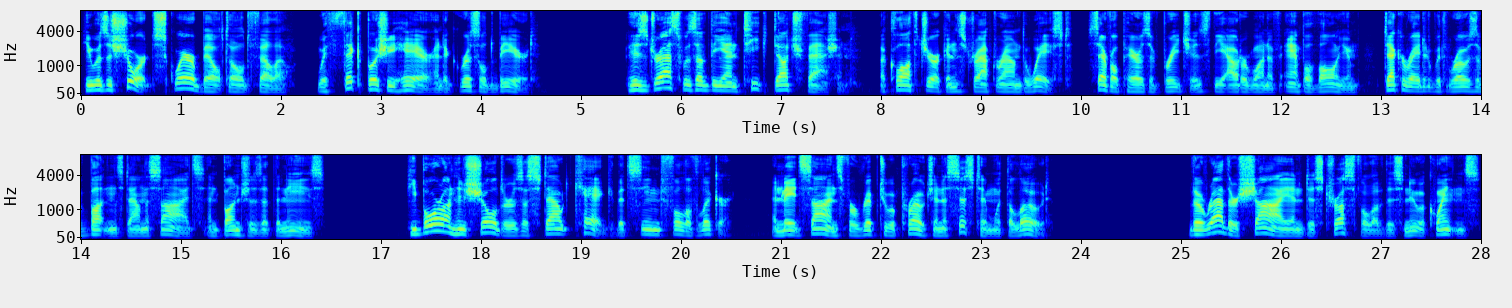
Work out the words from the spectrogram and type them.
He was a short, square built old fellow, with thick bushy hair and a grizzled beard. His dress was of the antique Dutch fashion a cloth jerkin strapped round the waist, several pairs of breeches, the outer one of ample volume, decorated with rows of buttons down the sides and bunches at the knees. He bore on his shoulders a stout keg that seemed full of liquor, and made signs for Rip to approach and assist him with the load. Though rather shy and distrustful of this new acquaintance,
